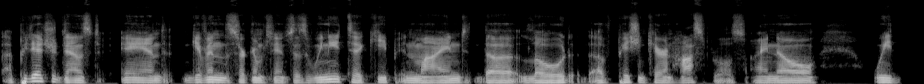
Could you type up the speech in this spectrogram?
a pediatric dentist, and given the circumstances, we need to keep in mind the load of patient care in hospitals. I know we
